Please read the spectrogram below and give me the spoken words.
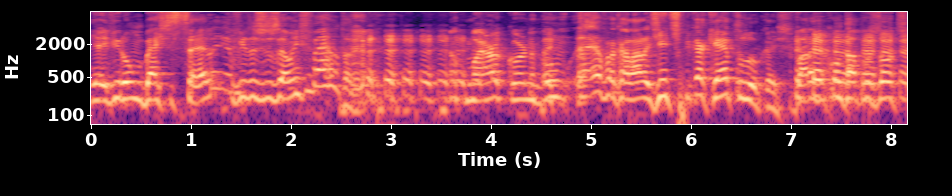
E aí virou um best-seller e a vida de José é um inferno, tá ligado? O maior corno da Um- é, foi aquela gente, fica quieto, Lucas. Para de contar pros outros.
